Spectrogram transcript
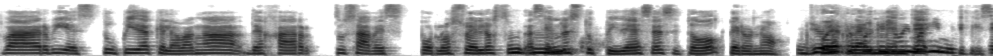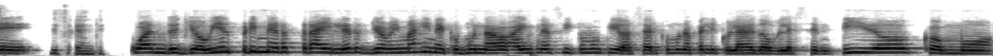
Barbie estúpida que la van a dejar, tú sabes, por los suelos uh -huh. haciendo estupideces y todo, pero no, yo fue no sé realmente imaginé, difícil, eh, diferente. Cuando yo vi el primer tráiler, yo me imaginé como una vaina así como que iba a ser como una película de doble sentido, como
